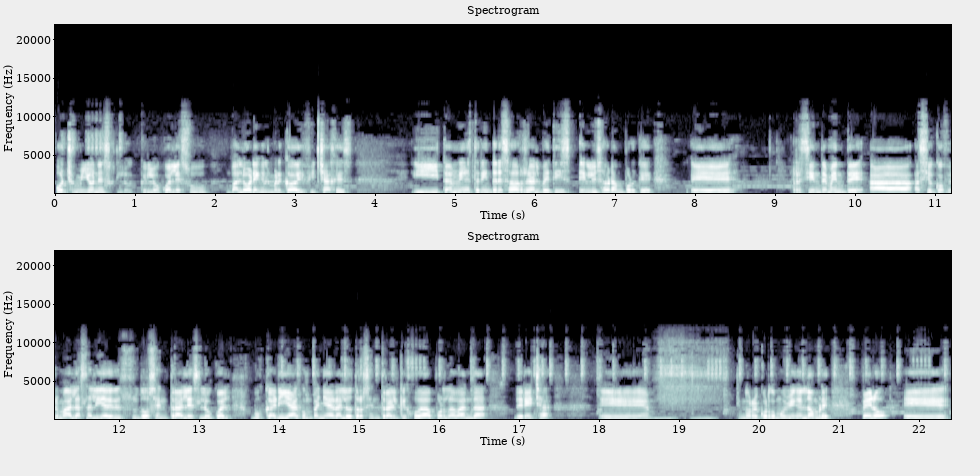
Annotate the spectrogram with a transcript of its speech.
8 millones, lo, cual es su valor en el mercado de fichajes. Y también estaría interesado Real Betis en Luis Abrán porque eh, Recientemente ha, sido confirmada la salida de sus dos centrales, lo cual buscaría acompañar al otro central que juega por la banda derecha, eh, que no recuerdo muy bien el nombre, pero eh,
